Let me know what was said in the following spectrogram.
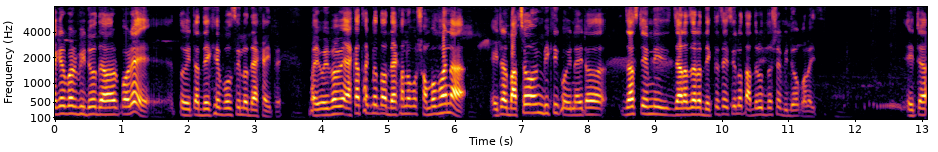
আগের বার ভিডিও দেওয়ার পরে তো এটা দেখে বলছিল দেখাইতে। ভাই ওইভাবে একা থাকলে তো আর দেখানো সম্ভব হয় না। এটার বাচ্চাও আমি বিক্রি করি না এটা জাস্ট এমনি যারা যারা দেখতে চাইছিল তাদের উদ্দেশ্যে ভিডিও করাইছি। এটা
